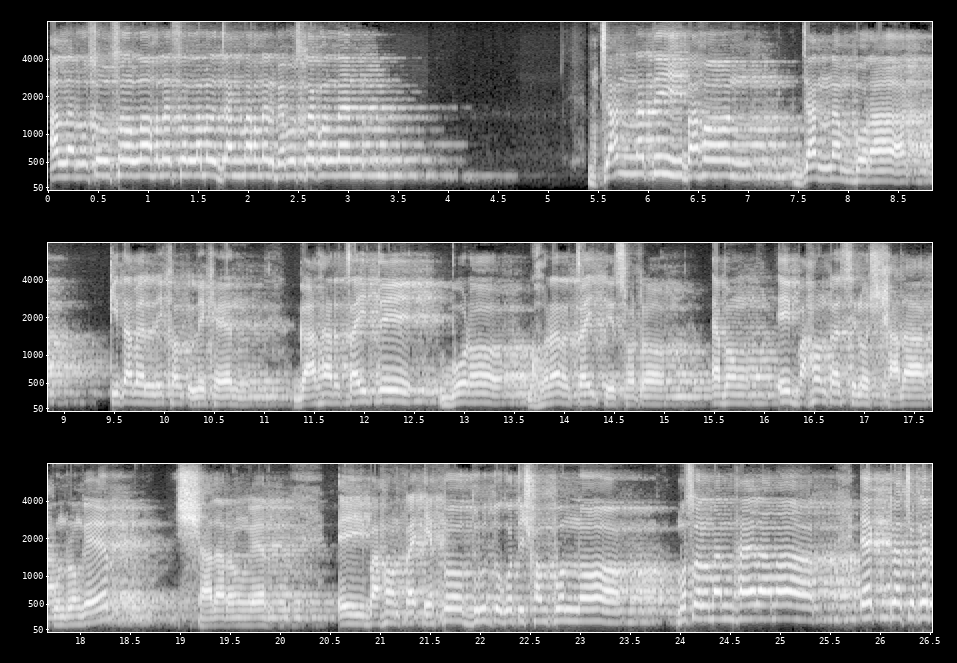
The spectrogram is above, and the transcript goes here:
আল্লাহ রসুল সাল্লাহ সাল্লামের যানবাহনের ব্যবস্থা করলেন। জান্নাতি বাহন যার নাম বরাক কিতাবের লেখক লেখেন, গাধার চাইতে বড়, ঘোড়ার চাইতে ছোট, এবং এই বাহনটা ছিল সাদা। কোন রঙের? সাদা রঙের। এই বাহনটা এত দ্রুত গতি সম্পন্ন। মুসলমান ভাইয়ের আমার, একটা চোখের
